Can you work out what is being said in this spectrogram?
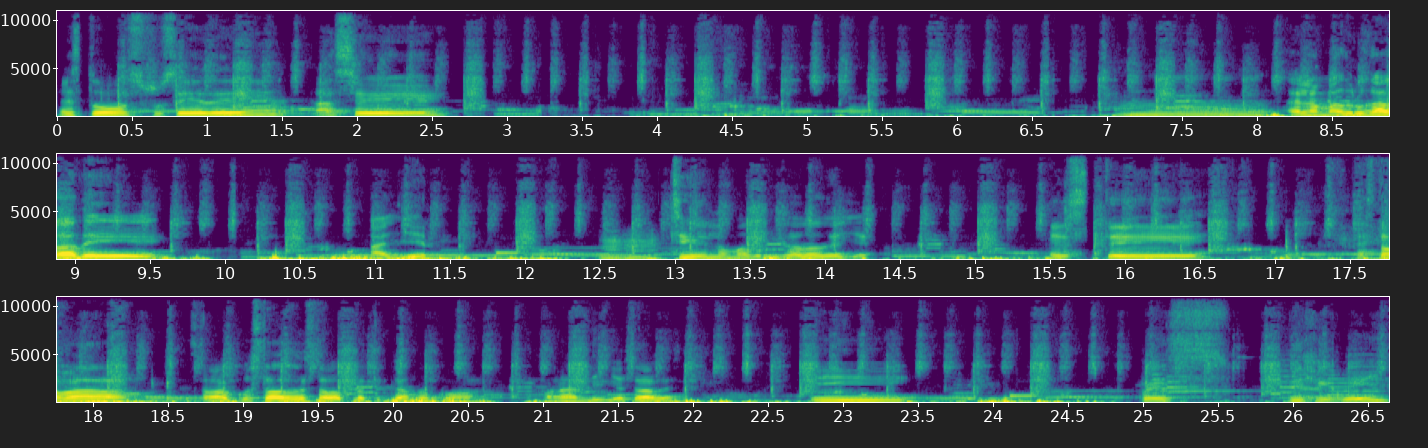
Esto sucede hace. Mm, en la madrugada de ayer. Sí, en la madrugada de ayer. Este. Estaba, estaba acostado, estaba platicando con, con Andy, ya sabes. Y. Pues dije, güey,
